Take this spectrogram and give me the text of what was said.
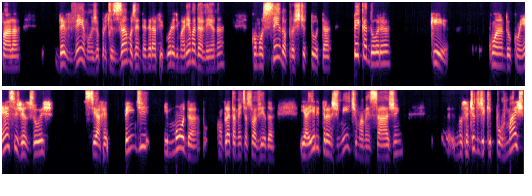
fala devemos ou precisamos entender a figura de Maria Madalena como sendo a prostituta pecadora que, quando conhece Jesus, se arrepende e muda completamente a sua vida. E aí ele transmite uma mensagem eh, no sentido de que, por mais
